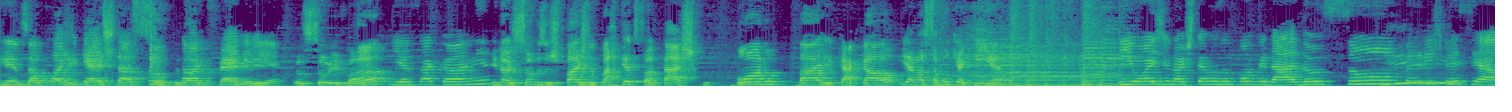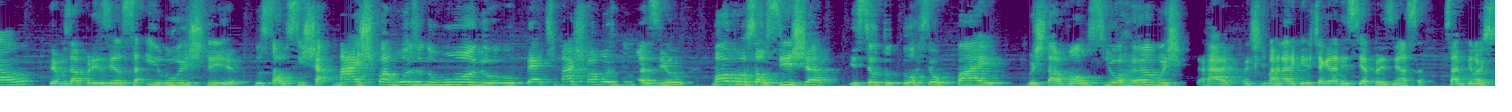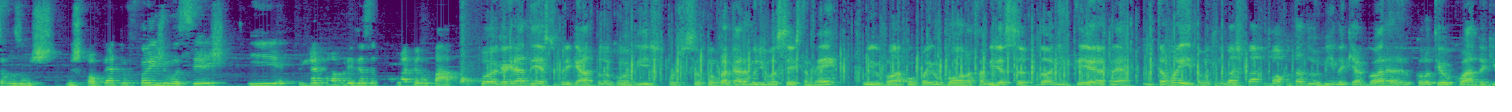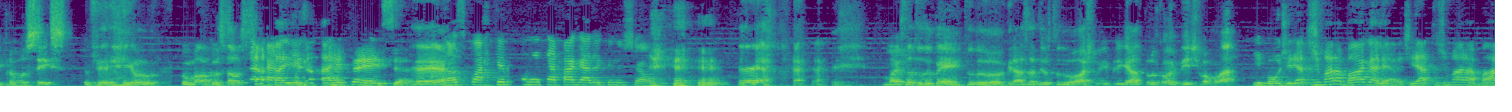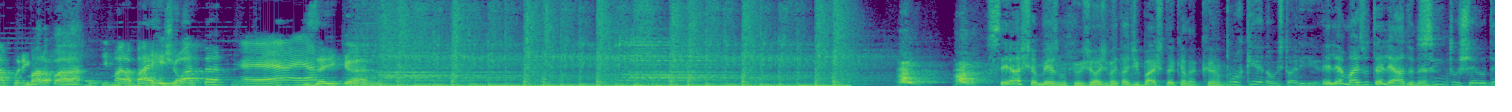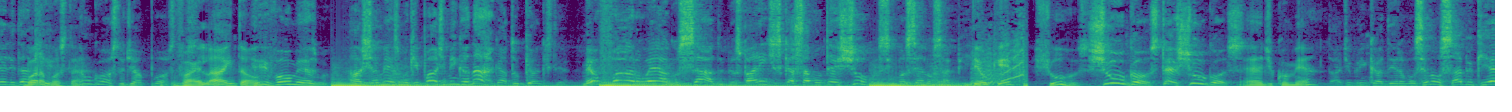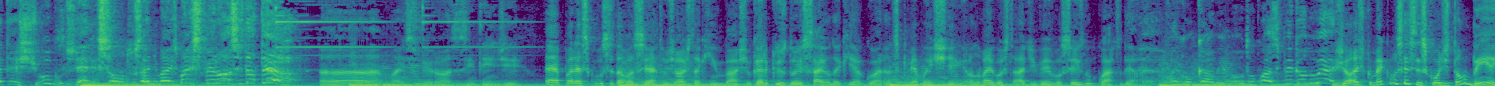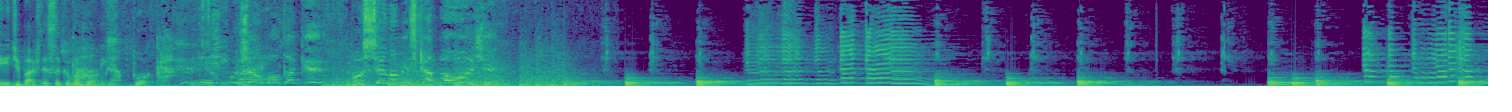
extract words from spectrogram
bem-vindos ao podcast da Surf Dog Family. Eu sou o Ivan. E eu sou a Cami. E nós somos os pais do Quarteto Fantástico: Bono, Bali, Cacau e a nossa muquequinha. E hoje nós temos um convidado super Ih! especial. Temos a presença ilustre do salsicha mais famoso do mundo, o pet mais famoso do Brasil, Malcolm Salsicha e seu tutor, seu pai, Gustavão, senhor Ramos. Cara, antes de mais nada, eu queria te agradecer a presença. Sabe que nós somos uns, uns completos fãs de vocês. E obrigado pela presença para bater um papo. Pô, eu que agradeço. Obrigado pelo convite. Poxa, sou fã pra caramba de vocês também. O Ivan acompanha o Bom, a família Surf Dog inteira, né? E tamo aí, tamo aqui no bate-papo. O Malcolm tá dormindo aqui agora. Eu coloquei o quadro aqui pra vocês verem o, o Malcolm Salsicha. Já tá aí, já tá a referência. É. Nosso quarteto também tá apagado aqui no chão. é. Mas tá tudo bem, tudo, graças a Deus, tudo ótimo e obrigado pelo convite. Vamos lá. E bom, direto de Marabá, galera. Direto de Marabá. Por Marabá. Aqui, Marabá, RJ. É, é. Diz aí, Cano. Você acha mesmo que o Jorge vai estar debaixo daquela cama? Por que não estaria? Ele é mais o telhado, né? Sinto o cheiro dele daqui. Bora apostar. Não gosto de apostas. Vai lá, então. E vou mesmo. Acha mesmo que pode me enganar, gato gangster? Meu faro é aguçado. Meus parentes caçavam texugos, se você não sabia. Tem o quê? Churros? Chugos, texugos. É de comer? Tá de brincadeira, você não sabe o que é texugos. Eles são um dos animais mais ferozes da Terra. Ah, mais ferozes, entendi. É, parece que você estava certo. O Jorge tá aqui embaixo. Eu quero que os dois saiam daqui agora, antes que minha mãe chegue. Ela não vai gostar de ver vocês no quarto dela. É, vai com calma, irmão. Tô quase pegando ele. Jorge, como é que você se esconde tão bem aí debaixo dessa cama box? Minha boca. Me deixa Fujão, volta aqui. Você não me escapa hoje.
